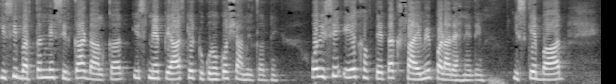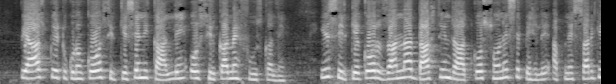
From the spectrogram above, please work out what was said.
کسی برتن میں سرکہ ڈال کر اس میں پیاز کے ٹکڑوں کو شامل کر دیں اور اسے ایک ہفتے تک سائے میں پڑا رہنے دیں۔ اس کے بعد پیاز کے ٹکڑوں کو سرکے سے نکال لیں اور سرکہ محفوظ کر لیں۔ اس سرکے کو روزانہ دس دن رات کو سونے سے پہلے اپنے سر کی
